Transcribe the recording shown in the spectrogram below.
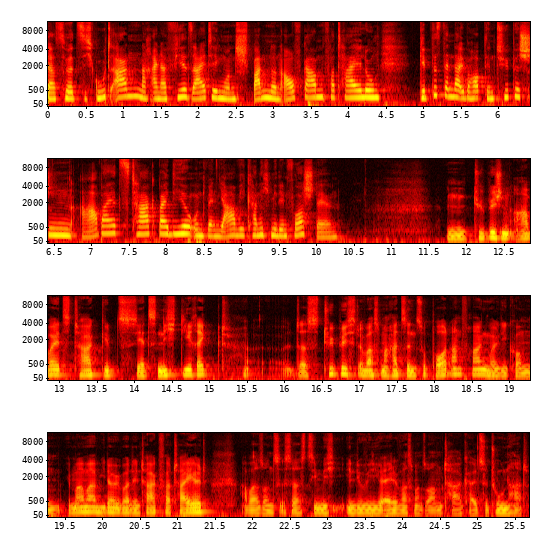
Das hört sich gut an, nach einer vielseitigen und spannenden Aufgabenverteilung. Gibt es denn da überhaupt den typischen Arbeitstag bei dir und wenn ja, wie kann ich mir den vorstellen? Einen typischen Arbeitstag gibt es jetzt nicht direkt. Das Typischste, was man hat, sind Supportanfragen, weil die kommen immer mal wieder über den Tag verteilt. Aber sonst ist das ziemlich individuell, was man so am Tag halt zu tun hat.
